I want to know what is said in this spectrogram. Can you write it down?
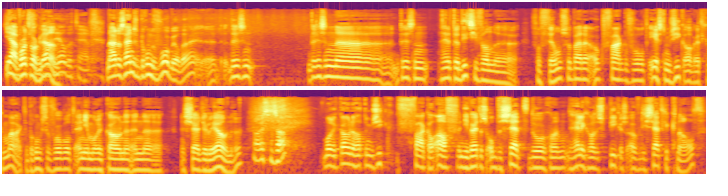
Ja, wordt wel gedaan. te hebben. Nou, er zijn dus beroemde voorbeelden. Hè. Eh, Er is een, er is een, eh, er is een hele traditie van, van films waarbij er ook vaak bijvoorbeeld eerst de muziek al werd gemaakt. De beroemdste voorbeeld Ennio Morricone en, en Sergio Leone. Oh, is dat zo? Morricone had de muziek vaak al af en die werd dus op de set door gewoon hele grote speakers over die set geknald.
